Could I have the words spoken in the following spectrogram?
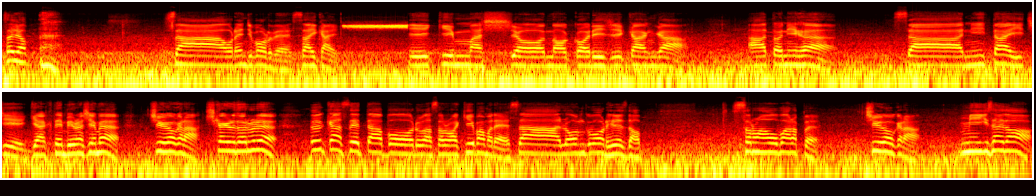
す。最初。さあオレンジボールで再開いきましょう。残り時間があと2分。さあ2対1逆転ビブラチーム。中央から仕掛けるドリブル。浮かせたボールはそのままキーパーまで。さあロングボールヒルズとそのままオーバーラップ。中央から。右サイド。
